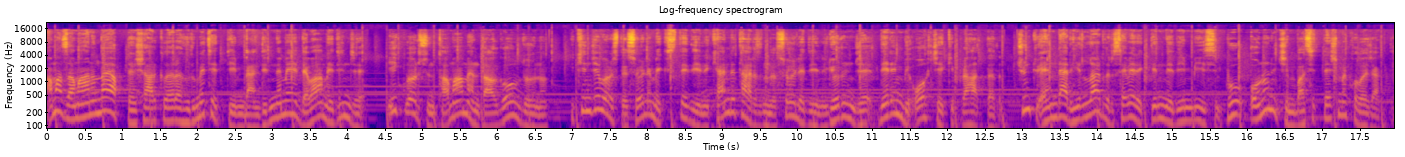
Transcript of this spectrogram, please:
Ama zamanında yaptığı şarkılara hürmet ettiğimden dinlemeye devam edince ilk verse'ün tamamen dalga olduğunu, ikinci verse'de söylemek istediğini kendi tarzında söylediğini görünce derin bir oh çekip rahatladım. Çünkü Ender yıllardır severek dinlediğim bir isim. Bu onun için basitleşmek olacaktı.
